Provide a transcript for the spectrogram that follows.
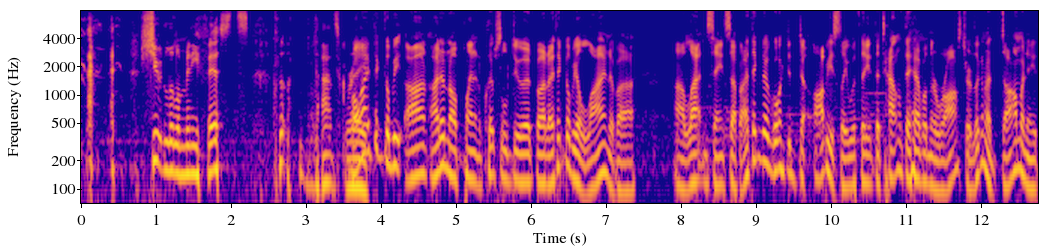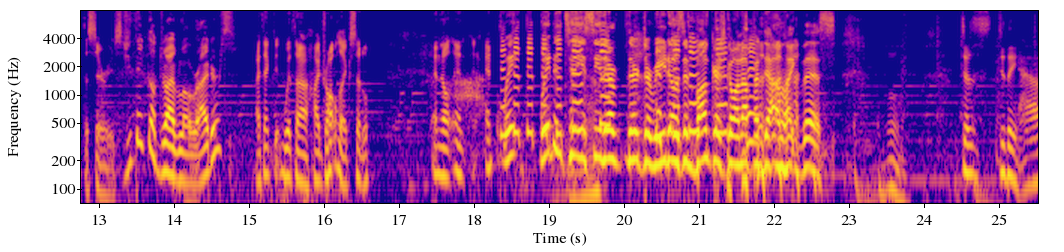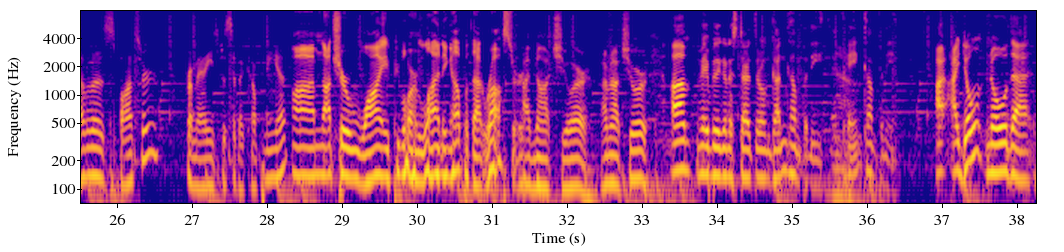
shoot little mini fists? That's great. Well, I think there'll be on. I don't know if Planet Eclipse will do it, but I think there'll be a line of uh, uh, Latin Saint stuff. I think they're going to do- obviously with the, the talent they have on their roster, they're going to dominate the series. Do you think they'll drive low riders? I think that with uh, hydraulics, it'll and they'll and, and Wait, wait until you see their, their Doritos and bunkers going up and down like this. Does do they have a sponsor from any specific company yet? I'm not sure why people aren't lining up with that roster. I'm not sure. I'm not sure. Um, Maybe they're going to start their own gun company and paint company. I, I don't know that.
